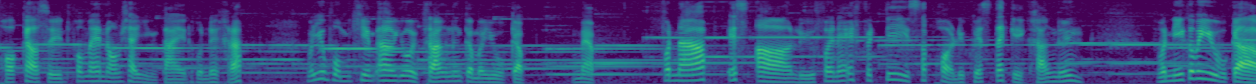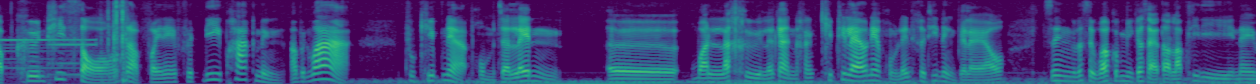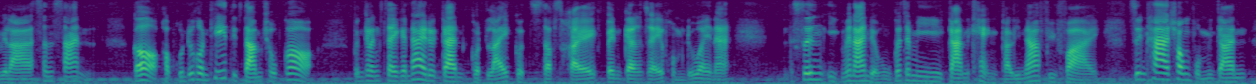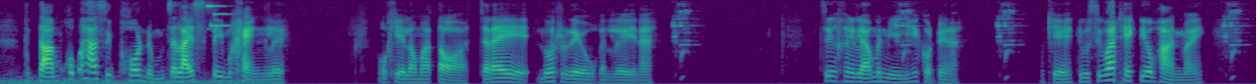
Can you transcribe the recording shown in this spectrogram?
อ่าผมขอกล่าวสวัสดีพ่อแม่น้องชายหญิงตายทุกคนด้วยครับ มาอยู่ผมคีมเอลโยอีกครั้งหนึงกับมาอยู่กับแมป FNAF SR หรือ Final Fantasy Support Request ได้อีกครั้งหนึ่งวันนี้ก็มาอยู่กับคืนที่ 2สำหรับ Final Fantasy ภาคหนึ่งเอาเป็นว่าทุกคลิปเนี่ยผมจะเล่นเอ่อวันละคืนแล้วกันครั้งคลิปที่แล้วเนี่ยผมเล่นคืนที่ 1 ไปแล้ว ซึ่งรู้สึกว่าก็มีกระแสตอบรับที่ดีในเวลาสั้นๆ ก็ขอบคุณทุกคนที่ติดตามชมก็ เป็นกำลังใจกันได้โดยการกดไลค์กด Subscribe เป็นกำลังใจให้ผมด้วยนะ ซึ่งอีกไม่นานเดี๋ยวผมก็จะมีการแข่งกาลิน่าฟรีไฟซึ่งถ้าช่องผมมีการติดตามครบ 50 คนเดี๋ยวผมจะไลฟ์สตรีมแข่งเลย โอเคเรามาต่อจะได้รวดเร็วกันเลยนะ ซึ่งครั้งที่แล้วมันมีนี่ให้กดด้วยนะ โอเค ดูซิว่าเทคเดียวผ่านไหม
